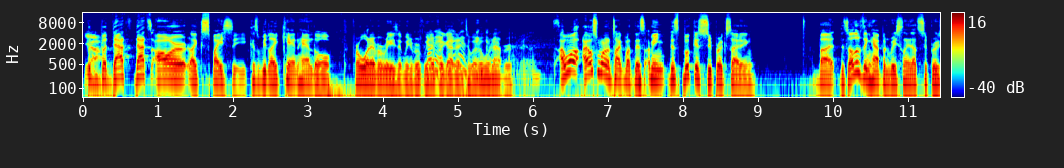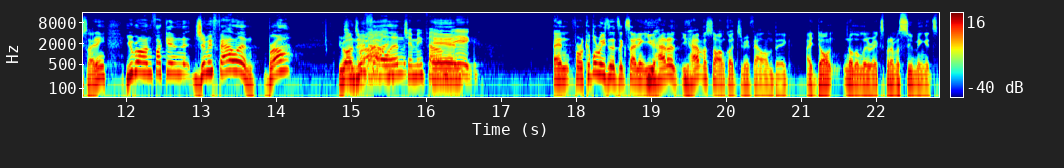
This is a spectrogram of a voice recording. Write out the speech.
Yeah. but that's that's our like spicy because we like can't handle for whatever reason we never we never got into it or whatever. that, really. I want. I also want to talk about this. I mean, this book is super exciting, but this other thing happened recently that's super exciting. You were on fucking Jimmy Fallon, bruh. You were on Jimmy, Jimmy Fallon. Jimmy Fallon, and, big. And for a couple of reasons, it's exciting. You had a you have a song called Jimmy Fallon Big. I don't know the lyrics, but I'm assuming it's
